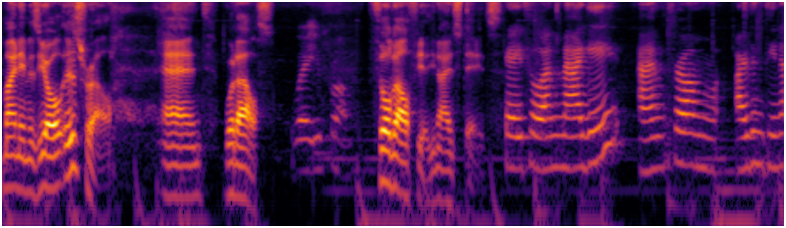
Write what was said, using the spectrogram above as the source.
My name is Yoel Israel. And what else? Where are you from? Philadelphia, United States. Okay, so I'm Maggie. I'm from Argentina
